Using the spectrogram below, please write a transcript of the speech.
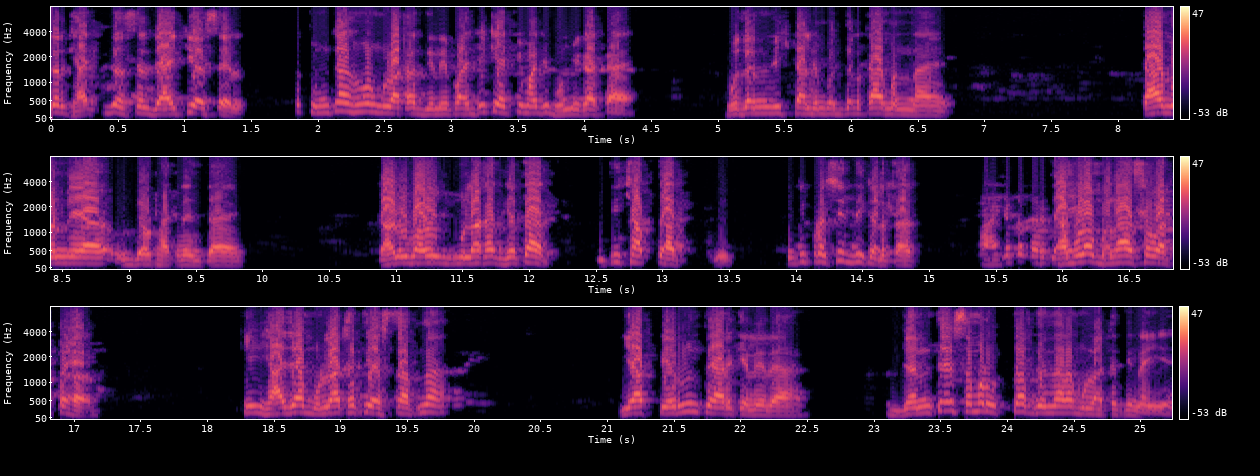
जर घ्यायची असेल द्यायची असेल तर तुमच्यासमोर मुलाखत दिली पाहिजे की याची माझी भूमिका काय? उदयनिधी स्टालिनबद्दल काय म्हणणं आहे? काय म्हणणं या उद्धव ठाकरेंचं आहे? काळूबाळू मुलाखत घेतात? ती छापतात? ती प्रसिद्धी करतात? त्यामुळं मला असं वाटतं की ह्या ज्या मुलाखती असतात ना या पेरून तयार केलेल्या जनतेसमोर उत्तर देणाऱ्या मुलाखती नाहीये.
